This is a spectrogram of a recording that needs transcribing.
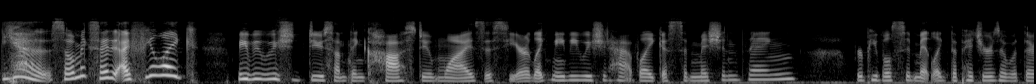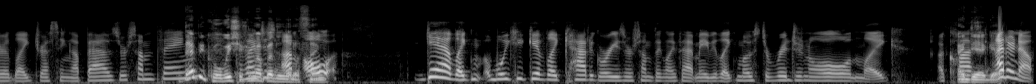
yeah. So I'm excited. I feel like maybe we should do something costume wise this year. Like maybe we should have like a submission thing where people submit like the pictures of what they're like dressing up as or something. That'd be cool. We should come I up with a little I'm thing. al- yeah, like we could give like categories or something like that. Maybe like most original and like a classic. dig I, don't know.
